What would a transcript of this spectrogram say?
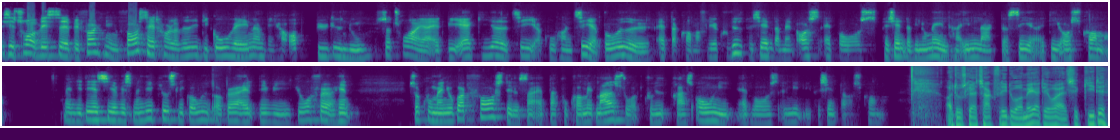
Altså jeg tror, hvis øh, befolkningen fortsat holder ved i de gode vaner, vi har opbygget nu, så tror jeg, at vi er gearet til at kunne håndtere både, øh, at der kommer flere covid-patienter, men også, at vores patienter, vi normalt har indlagt og ser, at de også kommer. Men det er det, jeg siger, hvis man lige pludselig går ud og gør alt det, vi gjorde førhen, så kunne man jo godt forestille sig, at der kunne komme et meget stort covid-pres oveni, at vores almindelige patienter også kommer. Og du skal have tak, fordi du var med, og det var altså Gitte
